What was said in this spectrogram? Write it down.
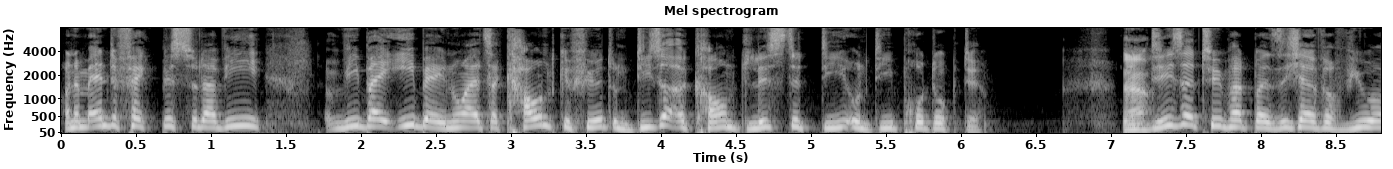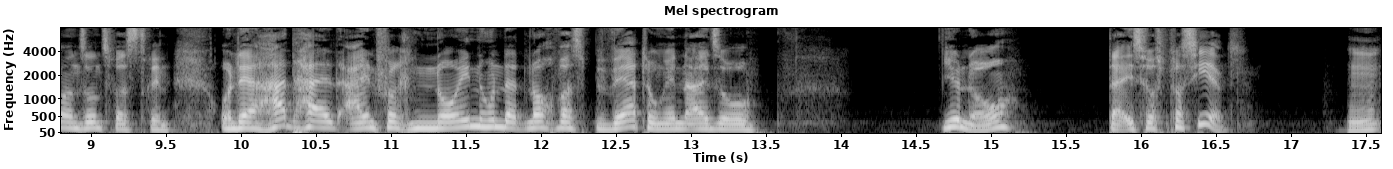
Und im Endeffekt bist du da wie, wie bei eBay, nur als Account geführt und dieser Account listet die und die Produkte. Ja. Und dieser Typ hat bei sich einfach Viewer und sonst was drin. Und er hat halt einfach 900 noch was Bewertungen, also, you know, da ist was passiert. Hm.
